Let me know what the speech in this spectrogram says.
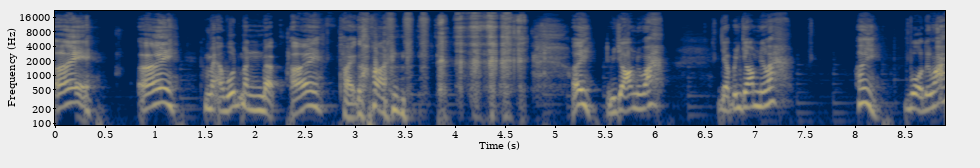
เอ้ย เอ้ยทำไมอาวุธมันแบบ เอ้ย ถอยก่อน เฮ้ยอย่าไปยอมดิวะ อย่าไปยอมดิวะ เฮ้ย บวกดิวะ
